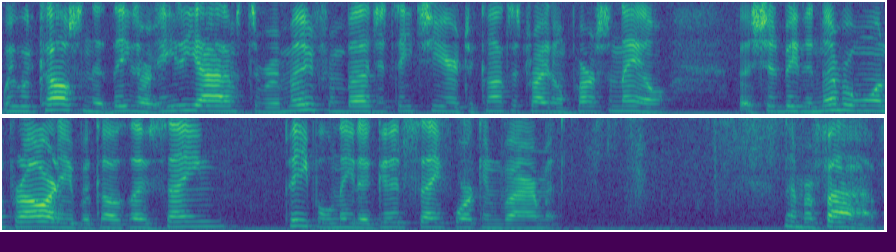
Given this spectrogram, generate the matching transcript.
We would caution that these are easy items to remove from budgets each year to concentrate on personnel but should be the number one priority because those same people need a good, safe work environment. Number five,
